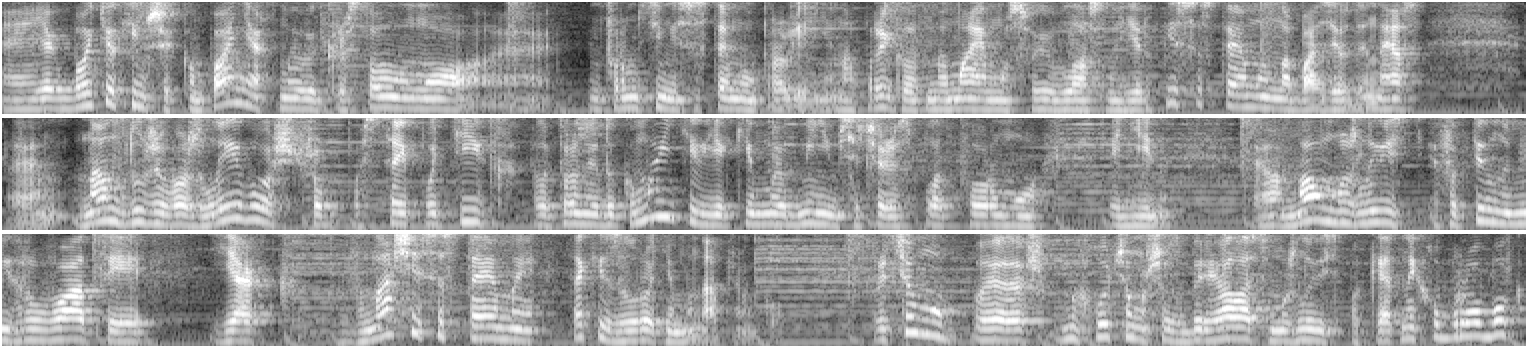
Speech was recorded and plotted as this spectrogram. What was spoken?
Е, Як в багатьох інших компаніях, ми використовуємо е, інформаційні системи управління. Наприклад, ми маємо свою власну ERP-систему на базі 1С. Е, Нам дуже важливо, щоб ось цей потік електронних документів, яким ми обмінюємося через платформу EDIN, е, мав можливість ефективно мігрувати як в наші системи, так і в зворотньому напрямку. При цьому е, ми хочемо, щоб зберігалася можливість пакетних обробок,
